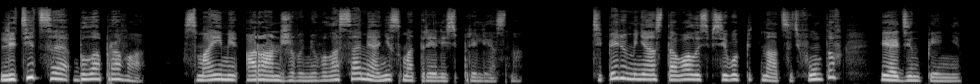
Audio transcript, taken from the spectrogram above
Летиция была права. С моими оранжевыми волосами они смотрелись прелестно. Теперь у меня оставалось всего 15 фунтов и один пенни.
